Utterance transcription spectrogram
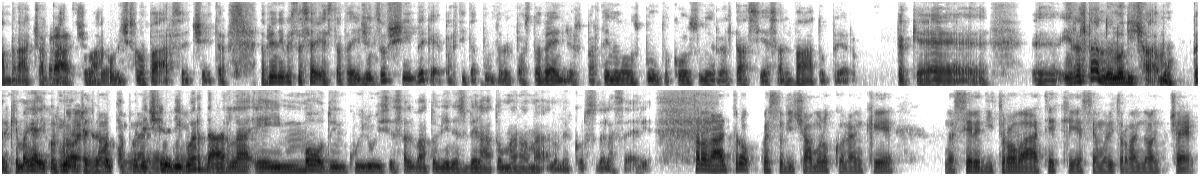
a braccio, a, braccio, cazzo, come ci sono parse, eccetera. La prima di questa serie è stata Agents of Shield, che è partita appunto nel post Avengers, partendo dallo spunto, Colson in realtà si è salvato per, perché eh, in realtà non lo diciamo, perché magari qualcuno no, esatto, poi decide di guardarla e il modo in cui lui si è salvato viene svelato mano a mano nel corso della serie. Tra l'altro, questo diciamolo con anche una serie di trovate che stiamo ritrovando, cioè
